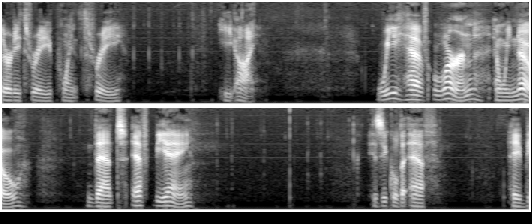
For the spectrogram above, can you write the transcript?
833.3 EI. We have learned and we know that FBA is equal to FAB.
